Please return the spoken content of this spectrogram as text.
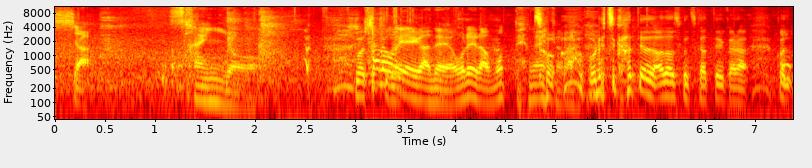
者三様。まあキャロウェイがね俺ら持ってないから。俺使ってるのアダムス君使ってるからこれ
